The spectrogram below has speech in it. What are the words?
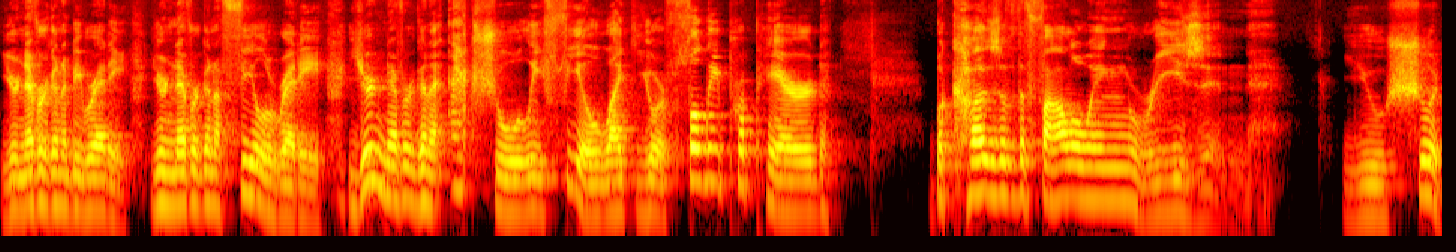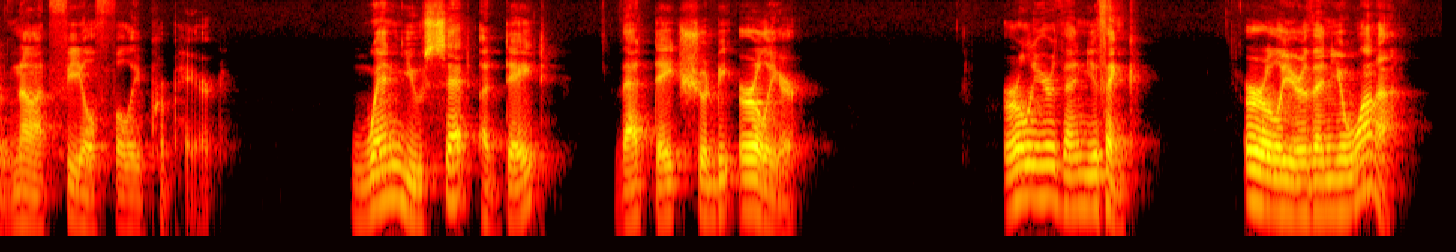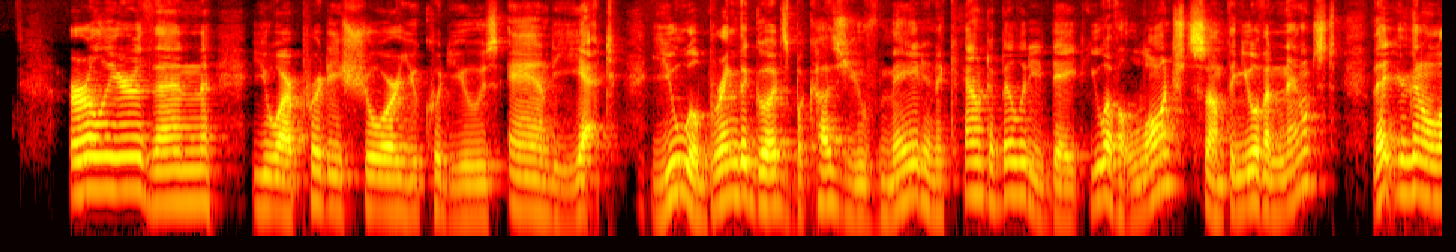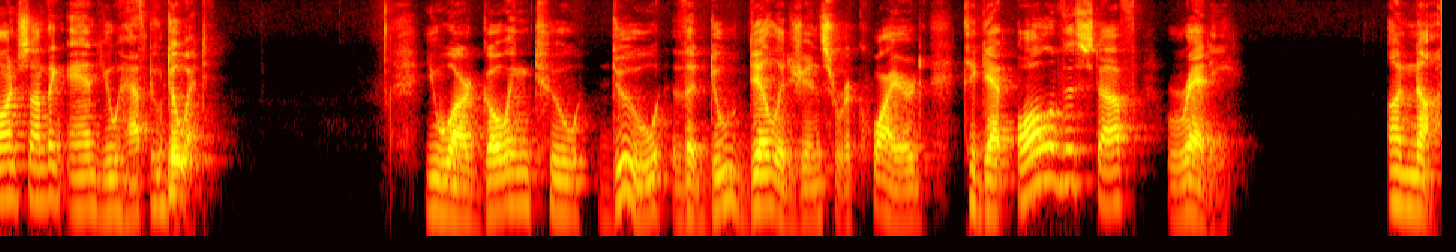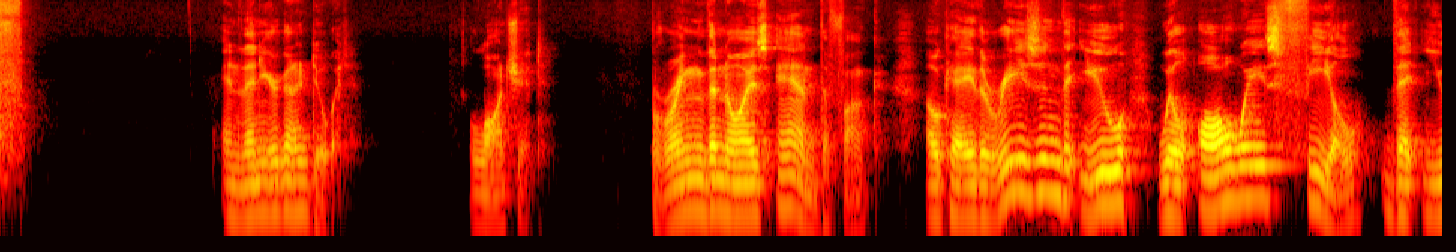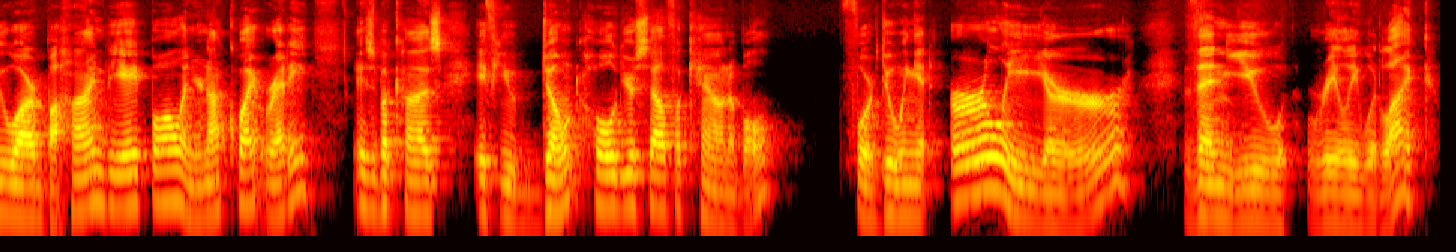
You're never going to be ready. You're never going to feel ready. You're never going to actually feel like you're fully prepared because of the following reason. You should not feel fully prepared. When you set a date, that date should be earlier. Earlier than you think. Earlier than you wanna. Earlier than you are pretty sure you could use and yet. You will bring the goods because you've made an accountability date. You have launched something. You have announced that you're going to launch something and you have to do it. You are going to do the due diligence required to get all of this stuff ready. Enough. And then you're going to do it. Launch it. Bring the noise and the funk. Okay, the reason that you will always feel that you are behind the eight ball and you're not quite ready is because if you don't hold yourself accountable for doing it earlier than you really would like,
